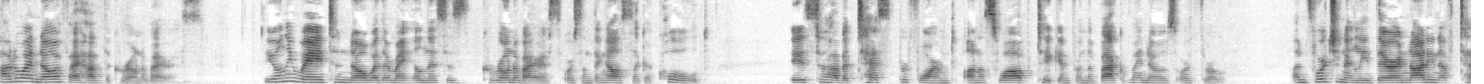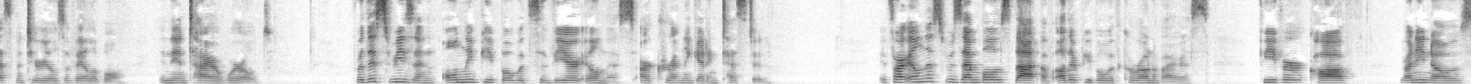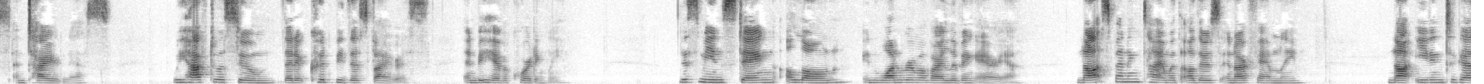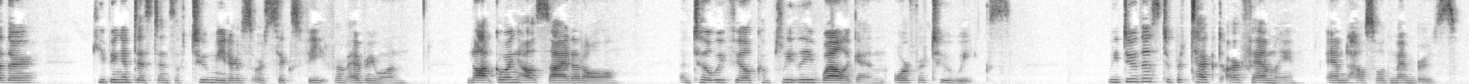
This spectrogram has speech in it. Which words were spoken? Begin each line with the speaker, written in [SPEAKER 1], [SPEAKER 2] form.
[SPEAKER 1] How do I know if I have the coronavirus? The only way to know whether my illness is coronavirus or something else like a cold is to have a test performed on a swab taken from the back of my nose or throat. Unfortunately, there are not enough test materials available in the entire world. For this reason, only people with severe illness are currently getting tested. If our illness resembles that of other people with coronavirus, fever, cough, runny nose, and tiredness, we have to assume that it could be this virus and behave accordingly. This means staying alone in one room of our living area, not spending time with others in our family, not eating together, keeping a distance of two meters or six feet from everyone, not going outside at all, until we feel completely well again or for two weeks. We do this to protect our family and household members.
